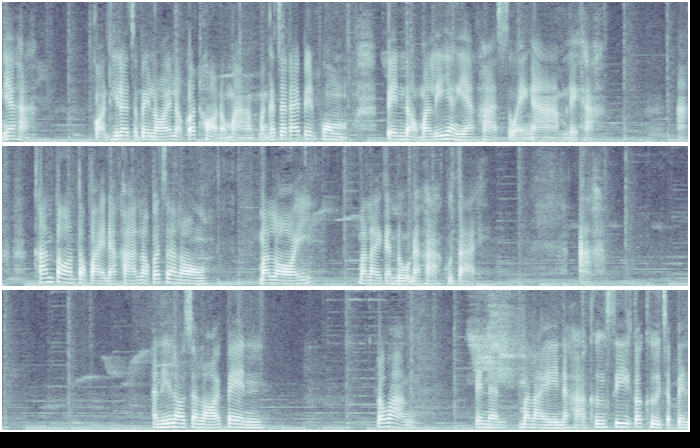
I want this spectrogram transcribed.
เนี่ยค่ะ ก่อนที่เราจะไปร้อยเราก็ถอดออกมา มันก็จะได้เป็นพวงเป็นดอกมะลิอย่างเงี้ค่ะ สวยงามเลยค่ะขั้นตอนต่อไปนะคะ เราก็จะลองมาร้อยมาลัยกันดูนะคะครูต่ายอะอันนี้เราจะร้อยเป็นระหว่างเป็นมาลัยนะคะ ครึ่งซี่ก็คือจะเป็น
